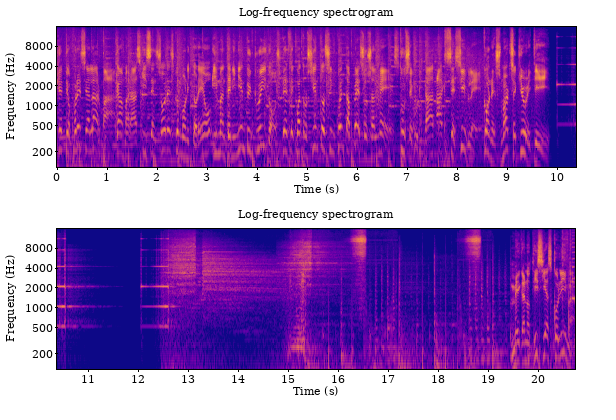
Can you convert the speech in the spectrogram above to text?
que te ofrece alarma, cámaras y sensores con monitoreo y mantenimiento incluidos desde 450 pesos al mes. Tu seguridad accesible con Smart Security. Mega Noticias Colima.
